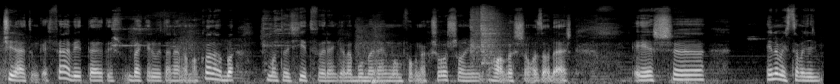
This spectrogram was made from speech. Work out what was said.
csináltunk egy felvételt, és bekerült a nevem a kalapba, és mondta, hogy hétfő reggel a bumerangban fognak sorsolni, hallgassam az adást. És én nem hiszem, hogy egy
